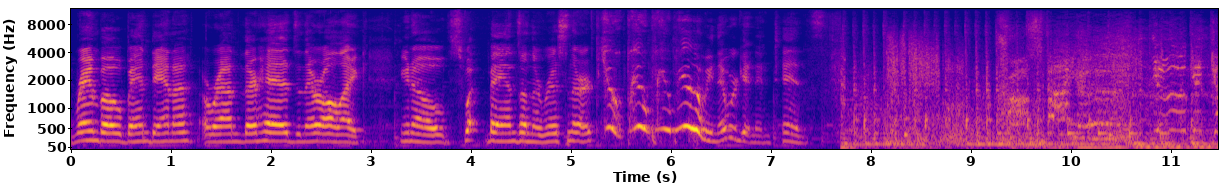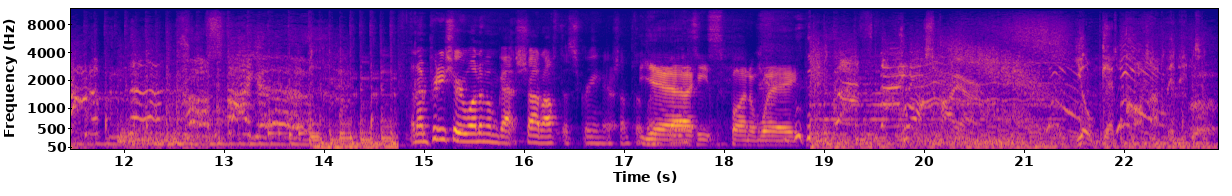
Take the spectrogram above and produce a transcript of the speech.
Rambo bandana around their heads, and they were all like, you know, sweatbands on their wrists, and they're like, pew pew pew pew. I mean, they were getting intense. Crossfire! You And I'm pretty sure one of them got shot off the screen or something. Yeah, like that. he spun away. Crossfire! You'll get caught up in it.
